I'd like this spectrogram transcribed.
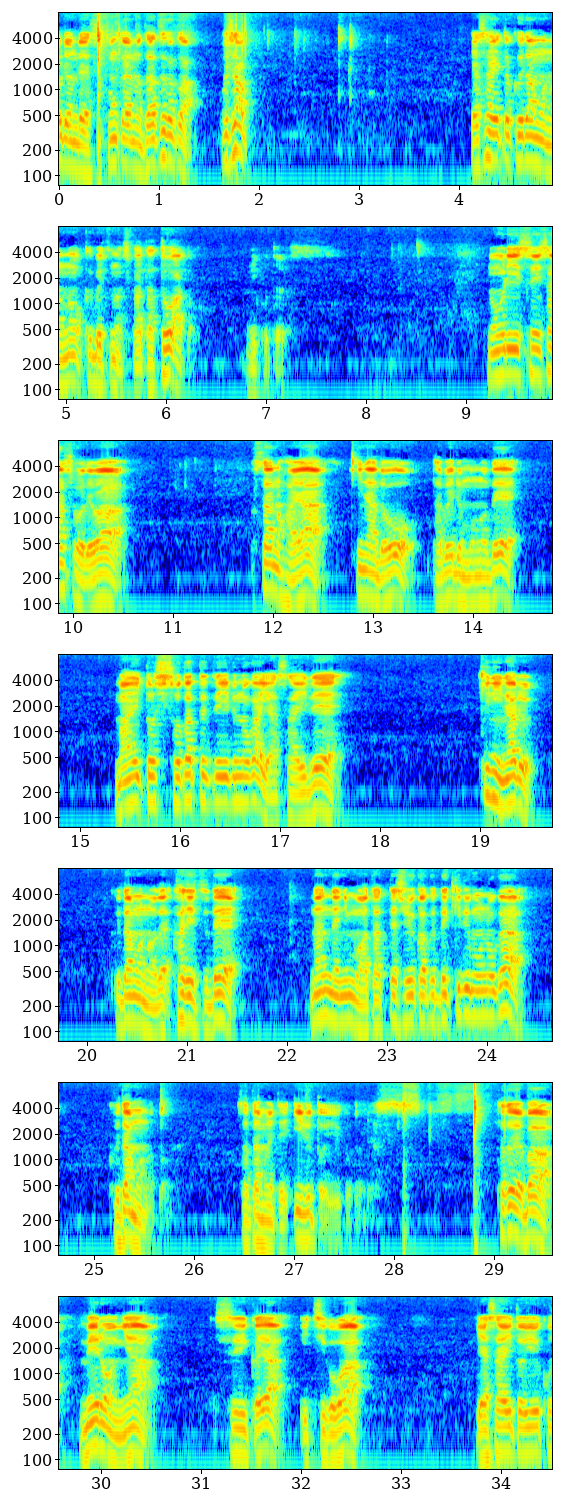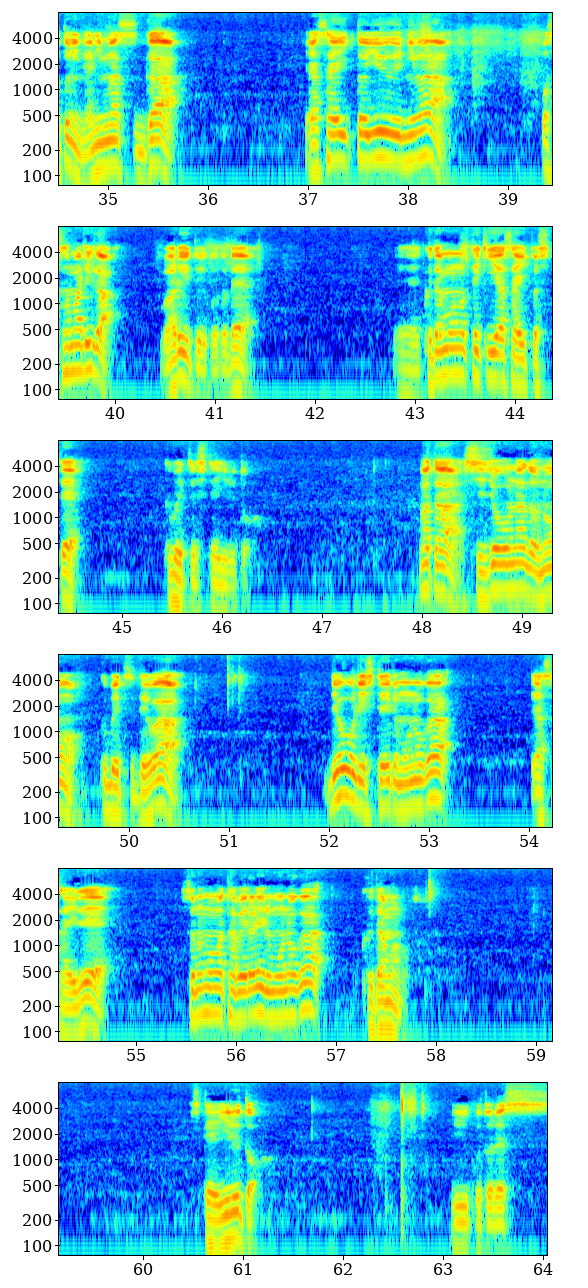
オリオンです。今回の雑学はこちら野菜と果物の区別の仕方とはということです。農林水産省では、草の葉や木などを食べるもので、毎年育てているのが野菜で、木になる果物で、果実で、何年にもわたって収穫できるものが果物と定めているということです。例えば、メロンやスイカやイチゴは野菜ということになりますが、野菜というには収まりが悪いということで、えー果物的野菜として区別していると。また、市場などの区別では、料理しているものが野菜で、そのまま食べられるものが果物としているということです。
